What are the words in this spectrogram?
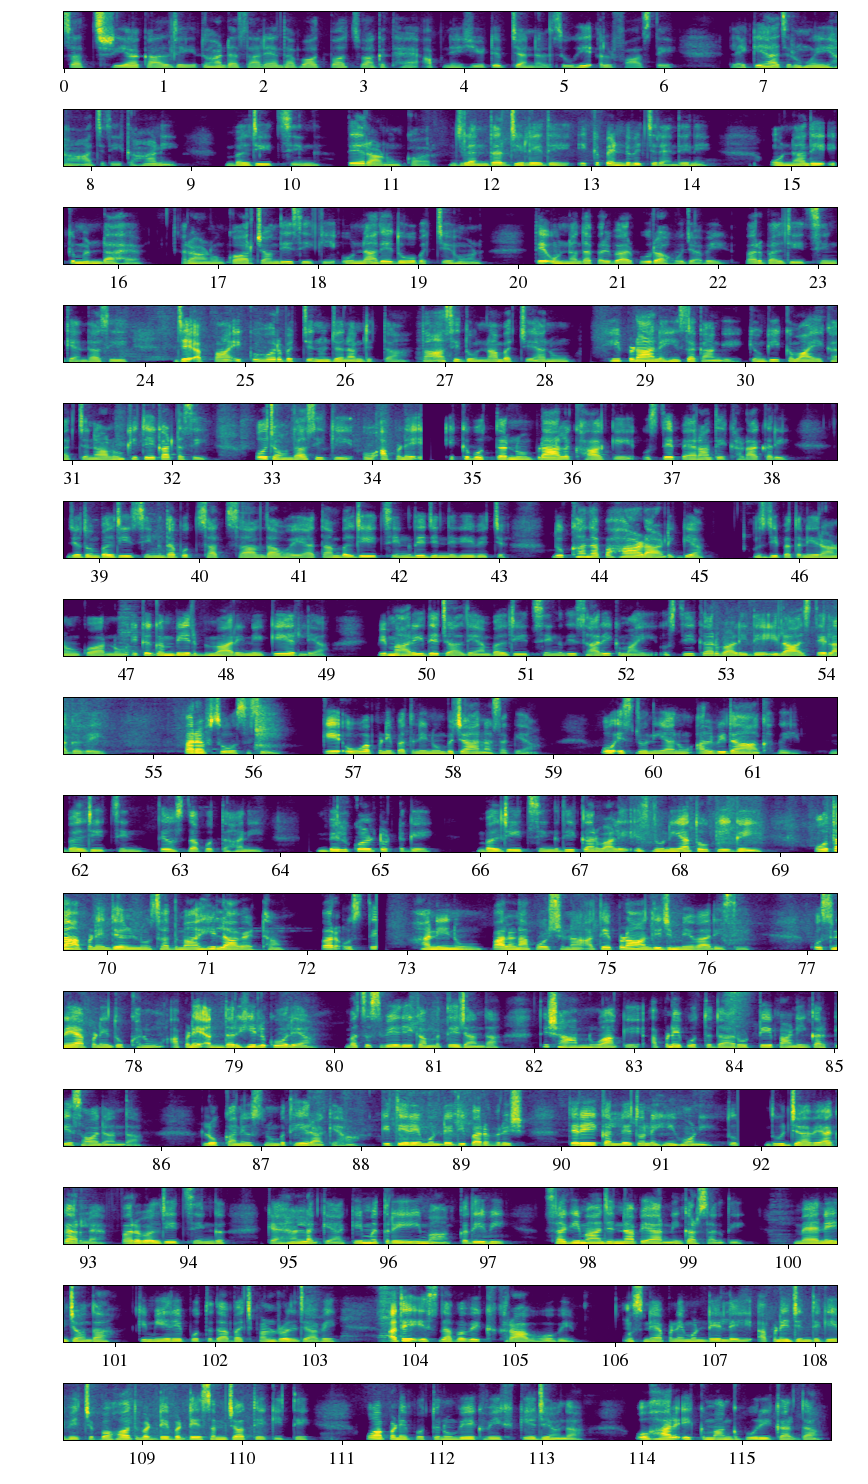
ਸਤਿ ਸ਼੍ਰੀ ਅਕਾਲ ਜੀ। ਤੁਹਾਡਾ ਸਾਰਿਆਂ ਦਾ ਬਹੁਤ-ਬਹੁਤ ਸਵਾਗਤ ਹੈ ਆਪਣੇ YouTube ਚੈਨਲ ਸੂਹੇ ਅਲਫਾਜ਼ ਤੇ। ਲੈ ਕੇ ਹਾਜ਼ਰ ਹੋਏ ਹਾਂ ਅੱਜ ਦੀ ਕਹਾਣੀ। ਬਲਜੀਤ ਸਿੰਘ ਤੇ ਰਾਣੂ ਕੌਰ ਜਲੰਧਰ ਜ਼ਿਲ੍ਹੇ ਦੇ ਇੱਕ ਪਿੰਡ ਵਿੱਚ ਰਹਿੰਦੇ ਨੇ। ਉਹਨਾਂ ਦੇ ਇੱਕ ਮੁੰਡਾ ਹੈ। ਰਾਣੂ ਕੌਰ ਚਾਹੁੰਦੀ ਸੀ ਕਿ ਉਹਨਾਂ ਦੇ ਦੋ ਬੱਚੇ ਹੋਣ ਤੇ ਉਹਨਾਂ ਦਾ ਪਰਿਵਾਰ ਪੂਰਾ ਹੋ ਜਾਵੇ। ਪਰ ਬਲਜੀਤ ਸਿੰਘ ਕਹਿੰਦਾ ਸੀ ਜੇ ਆਪਾਂ ਇੱਕ ਹੋਰ ਬੱਚੇ ਨੂੰ ਜਨਮ ਦਿੱਤਾ, ਤਾਂ ਅਸੀਂ ਦੋਨਾਂ ਬੱਚਿਆਂ ਨੂੰ ਹੀ ਪੜ੍ਹਾ ਨਹੀਂ ਸਕਾਂਗੇ, ਕਿਉਂਕਿ ਕਮਾਈ ਖਰਚ ਨਾਲੋਂ ਕਿਤੇ ਘੱਟ ਸੀ। ਉਹ ਚਾਹੁੰਦਾ ਸੀ ਕਿ ਉਹ ਆਪਣੇ ਇੱਕ ਪੁੱਤਰ ਨੂੰ ਪੜ੍ਹਾ ਲਿਖਾ ਕੇ ਉਸਦੇ ਪੈਰਾਂ ਤੇ ਖੜ੍ਹਾ ਕਰੇ। ਜਦੋਂ ਬਲਜੀਤ ਸਿੰਘ ਦਾ ਪੁੱਤ 7 ਸਾਲ ਦਾ ਹੋਇਆ, ਤਾਂ ਬਲਜੀਤ ਸਿੰਘ ਦੀ ਜ਼ਿੰਦਗੀ ਵਿੱਚ ਦੁੱਖਾਂ ਦਾ ਪਹਾੜ ਆ ਡਿੱਗਿਆ। ਉਸਦੀ ਪਤਨੀ ਰਾਣੋ ਕੌਰ ਨੂੰ ਇੱਕ ਗੰਭੀਰ ਬਿਮਾਰੀ ਨੇ ਘੇਰ ਲਿਆ। ਬਿਮਾਰੀ ਦੇ ਚੱਲਦਿਆਂ ਬਲਜੀਤ ਸਿੰਘ ਦੀ ਸਾਰੀ ਕਮਾਈ ਉਸਦੀ ਘਰਵਾਲੀ ਦੇ ਇਲਾਜ ਤੇ ਲੱਗ ਗਈ। ਪਰ ਅਫਸੋਸ ਸੀ ਕਿ ਉਹ ਆਪਣੀ ਪਤਨੀ ਨੂੰ ਬਚਾ ਨਾ ਸਕਿਆ। ਉਹ ਇਸ ਦੁਨੀਆ ਨੂੰ ਅਲਵਿਦਾ ਆਖ ਗਈ। ਬਲਜੀਤ ਸਿੰਘ ਤੇ ਉਸ ਦਾ ਪੁੱਤ ਹਨੀ ਬਿਲਕੁਲ ਟੁੱਟ ਗਏ। ਬਲਜੀਤ ਸਿੰਘ ਦੀ ਘਰਵਾਲੀ ਇਸ ਦੁਨੀਆ ਤੋਂ ਕੀ ਗਈ? ਉਹ ਤਾਂ ਆਪਣੇ ਦਿਲ ਨੂੰ ਸਦਮਾ ਹੀ ਲਾ ਬੈਠਾ। ਪਰ ਉਸ ਤੇ ਹਨੀ ਨੂੰ ਪਾਲਣਾ ਪੋਸ਼ਣਾ ਅਤੇ ਪੜ੍ਹਾਉਣ ਦੀ ਜ਼ਿੰਮੇਵਾਰੀ ਸੀ। ਉਸਨੇ ਆਪਣੇ ਦੁੱਖ ਨੂੰ ਆਪਣੇ ਅੰਦਰ ਹੀ ਲੁਕੋ ਲਿਆ। ਬਸ ਸਵੇਰੇ ਕੰਮ ਤੇ ਜਾਂਦਾ ਅਤੇ ਸ਼ਾਮ ਨੂੰ ਆ ਕੇ ਆਪਣੇ ਪੁੱਤ ਦਾ ਰੋਟੀ ਪਾਣੀ ਕਰਕੇ ਸੌਂ ਜਾਂਦਾ। ਲੋਕਾਂ ਨੇ ਉਸਨੂੰ ਬਥੇਰਾ ਕਿਹਾ ਕਿ ਤੇਰੇ ਮੁੰਡੇ ਦੀ ਪਰਵਰਿਸ਼ ਤੇਰੇ ਇਕੱਲੇ ਤੋਂ ਨਹੀਂ ਹੋਣੀ, ਤੂੰ ਦੂਜਾ ਵਿਆਹ ਕਰ ਲੈ। ਪਰ ਬਲਜੀਤ ਸਿੰਘ ਕਹਿਣ ਲੱਗਿਆ ਕਿ ਮਤਰੇਈ ਮਾਂ ਕਦੇ ਵੀ ਸਗੀ ਮਾਂ ਜਿੰਨਾ ਪਿਆਰ ਨਹੀਂ ਕਰ ਸਕਦੀ। ਮੈਂ ਨਹੀਂ ਚਾਹੁੰਦਾ ਕਿ ਮੇਰੇ ਪੁੱਤ ਦਾ ਬਚਪਨ ਰੁਲ ਜਾਵੇ ਅਤੇ ਇਸ ਦਾ ਭਵਿੱਖ ਖਰਾਬ ਹੋਵੇ। ਉਸਨੇ ਆਪਣੇ ਮੁੰਡੇ ਲਈ ਆਪਣੀ ਜ਼ਿੰਦਗੀ ਵਿੱਚ ਬਹੁਤ ਵੱਡੇ ਵੱਡੇ ਸਮਝੌਤੇ ਕੀਤੇ। ਉਹ ਆਪਣੇ ਪੁੱਤ ਨੂੰ ਵੇਖ-ਵੇਖ ਕੇ ਜਿਉਂਦਾ। ਉਹ ਹਰ ਇੱਕ ਮੰਗ ਪੂਰੀ ਕਰਦਾ।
